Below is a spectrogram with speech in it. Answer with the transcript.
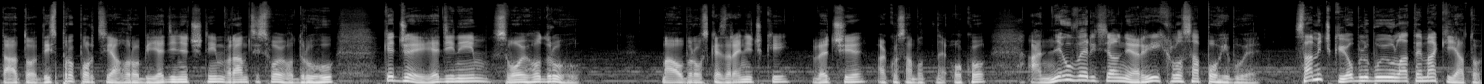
Táto disproporcia ho robí jedinečným v rámci svojho druhu, keďže je jediným svojho druhu. Má obrovské zreničky, väčšie ako samotné oko a neuveriteľne rýchlo sa pohybuje – Samičky obľubujú latte macchiato,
